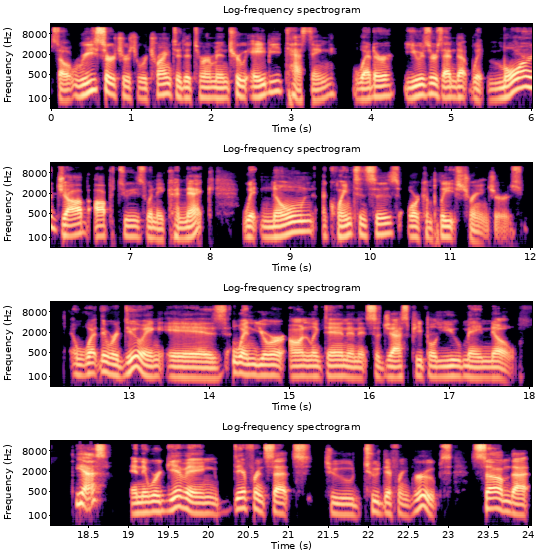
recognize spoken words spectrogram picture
So, researchers were trying to determine through A B testing whether users end up with more job opportunities when they connect with known acquaintances or complete strangers. What they were doing is when you're on LinkedIn and it suggests people you may know, yes and they were giving different sets to two different groups. Some that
